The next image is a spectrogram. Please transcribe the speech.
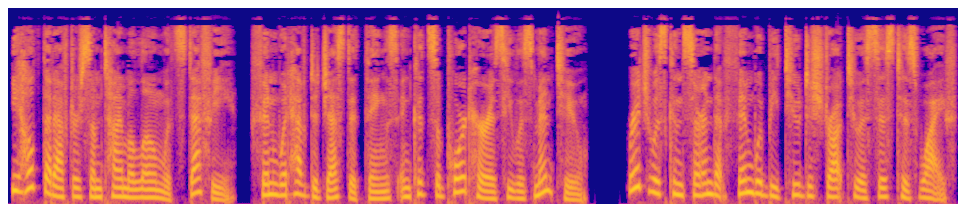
He hoped that after some time alone with Steffy, Finn would have digested things and could support her as he was meant to. Ridge was concerned that Finn would be too distraught to assist his wife,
